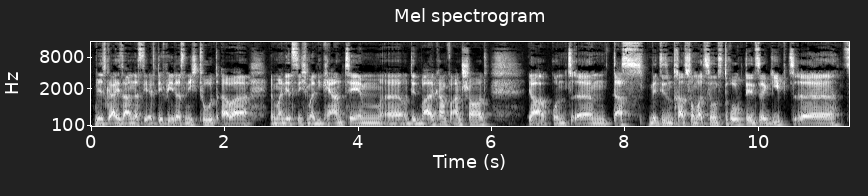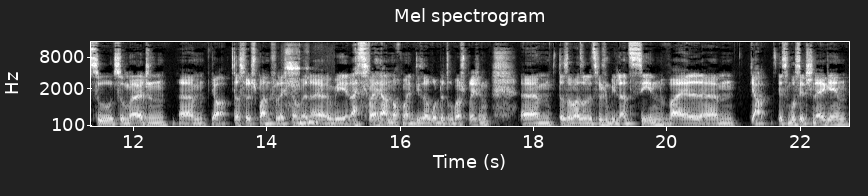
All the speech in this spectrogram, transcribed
ich will jetzt gar nicht sagen, dass die FDP das nicht tut, aber wenn man jetzt sich mal die Kernthemen äh, und den Wahlkampf anschaut, ja, und ähm, das mit diesem Transformationsdruck, den es ja gibt, äh, zu, zu mergen, ähm, ja, das wird spannend. Vielleicht können wir da ja irgendwie in ein, zwei Jahren nochmal in dieser Runde drüber sprechen, ähm, dass wir mal so eine Zwischenbilanz ziehen, weil ähm, ja, es muss jetzt schnell gehen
